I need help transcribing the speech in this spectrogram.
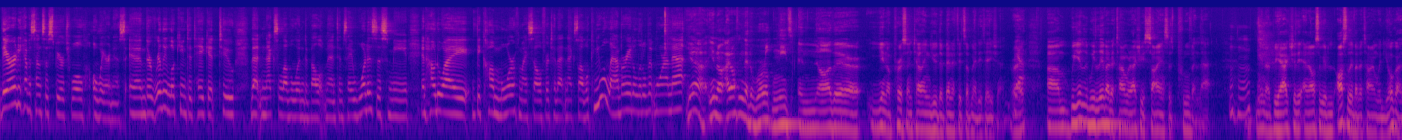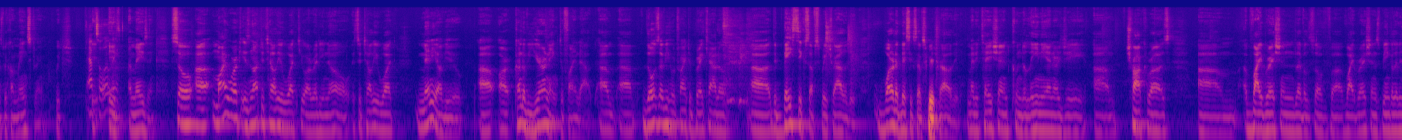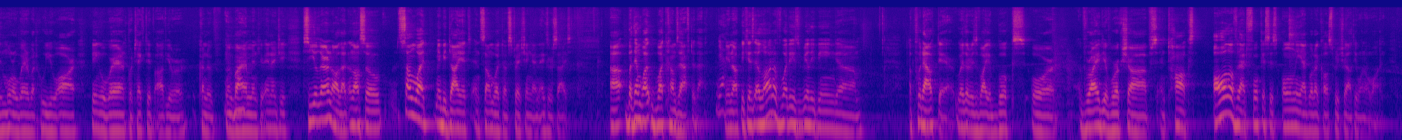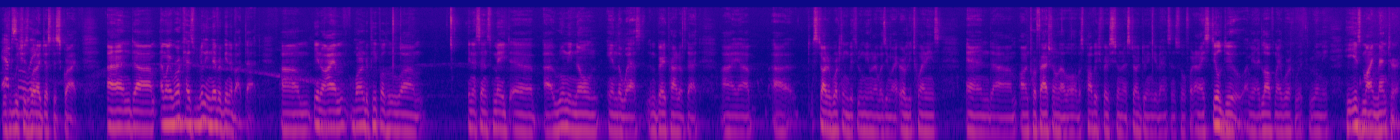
they already have a sense of spiritual awareness and they're really looking to take it to that next level in development and say, what does this mean and how do I become more of myself or to that next level? Can you elaborate a little bit more on that? Yeah, you know, I don't think that the world needs another, you know, person telling you the benefits of meditation, right? Yeah. Um, we, we live at a time where actually science has proven that. Mm-hmm. You know, we actually, and also we also live at a time when yoga has become mainstream, which absolutely is amazing. So uh, my work is not to tell you what you already know; it's to tell you what many of you uh, are kind of yearning to find out. Um, uh, those of you who are trying to break out of uh, the basics of spirituality. What are the basics of spirituality? Meditation, Kundalini energy, um, chakras um, vibration levels of uh, vibrations, being a little bit more aware about who you are, being aware and protective of your kind of mm-hmm. environment, your energy. So you learn all that, and also somewhat maybe diet and somewhat of stretching and exercise. Uh, but then what what comes after that? Yeah. You know, because a lot of what is really being um, uh, put out there, whether it's via books or a variety of workshops and talks, all of that focuses only at what I call spirituality 101, which, which is what I just described. And, um, and my work has really never been about that. Um, you know, I am one of the people who, um, in a sense, made uh, uh, Rumi known in the West. I'm very proud of that. I uh, uh started working with Rumi when I was in my early 20s and um, on professional level, I was published very soon. I started doing events and so forth, and I still do. I mean, I love my work with Rumi. He is my mentor,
